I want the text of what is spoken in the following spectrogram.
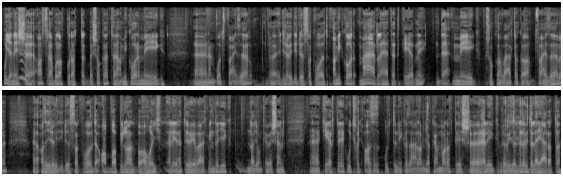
Ugyanis hm. Asztrából akkor adtak be sokat, amikor még eh, nem volt Pfizer, de egy rövid időszak volt, amikor már lehetett kérni, de még sokan vártak a Pfizerre. Eh, Az egy rövid időszak volt, de abban a pillanatban, ahogy elérhetővé vált mindegyik, nagyon kevesen eh, kérték, úgyhogy az úgy tűnik az állam nyakán maradt, és eh, elég rövid, rövid a lejárata,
